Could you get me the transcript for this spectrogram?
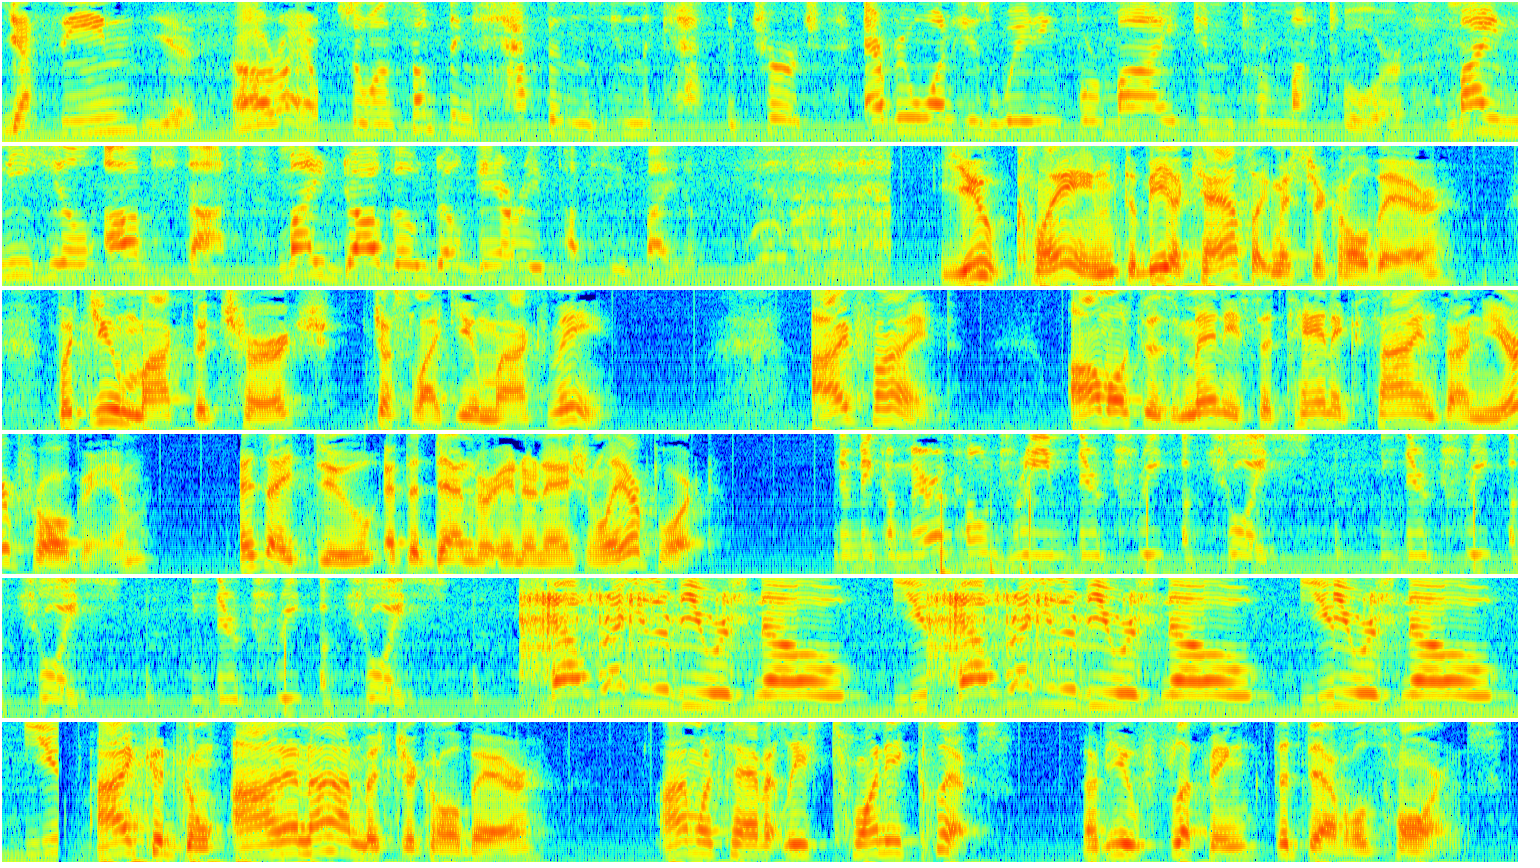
Yassine? Yes. All right. So when something happens in the Catholic Church, everyone is waiting for my imprimatur, my nihil obstat, my doggo dogari pupsy bitum. You claim to be a Catholic, Mr. Colbert, but you mock the church just like you mock me. I find almost as many satanic signs on your program as I do at the Denver International Airport. To make Americone Dream their treat of choice. Their treat of choice. Their treat of choice. Now, regular viewers know you. Now, regular viewers know you. Viewers know you. I could go on and on, Mr. Colbert. I must have at least 20 clips of you flipping the devil's horns.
